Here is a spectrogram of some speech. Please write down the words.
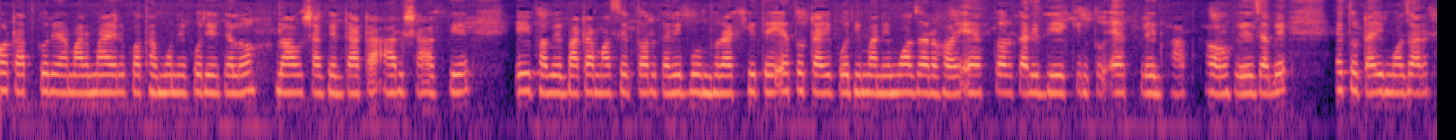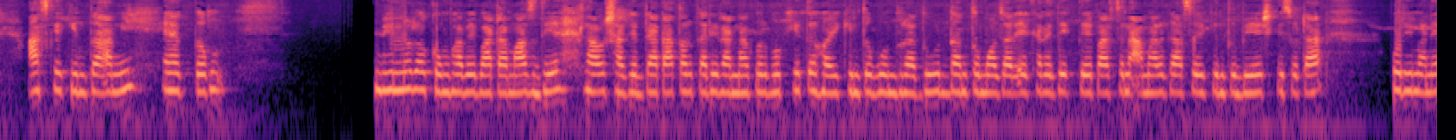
হঠাৎ করে আমার মায়ের কথা মনে পড়ে গেল। লাউ শাকের ডাটা আর শাক দিয়ে এইভাবে বাটা মাছের তরকারি বন্ধুরা খেতে এতটাই পরিমাণে মজার হয়। এক তরকারি দিয়ে কিন্তু এক প্লেট ভাত খাওয়া হয়ে যাবে। এতটাই মজার। আজকে কিন্তু আমি একদম ভিন্ন রকমভাবে বাটা মাছ দিয়ে লাউ শাকের ডাঁটা তরকারি রান্না করব। খেতে হয় কিন্তু বন্ধুরা দুর্দান্ত মজার। এখানে দেখতে পাচ্ছেন আমার গাছে কিন্তু বেশ কিছুটা পরিমাণে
